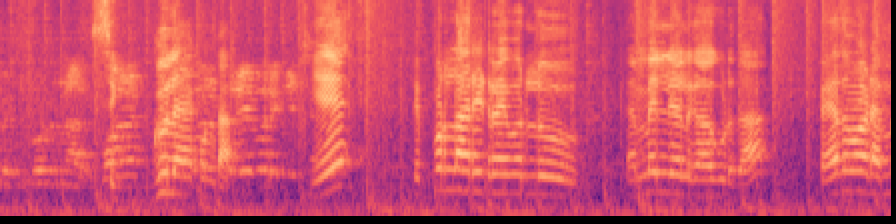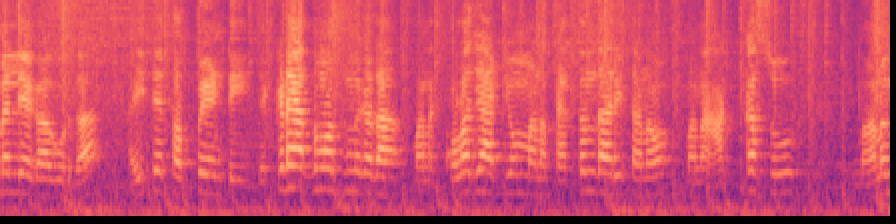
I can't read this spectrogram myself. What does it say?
పెట్టుకుంటున్నారు. సిగ్గు లేకుండా. ఏ? టిప్పర్ లారీ డ్రైవర్లు ఎమ్మెల్యేలు కాకూడదా? పేదవాడు ఎమ్మెల్యే కాకూడదా? అయితే తప్పేంటి? ఇక్కడే అర్థమవుతుంది కదా మన కులజాట్యం మన పెత్తందారితనం మన అక్కసు మనం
